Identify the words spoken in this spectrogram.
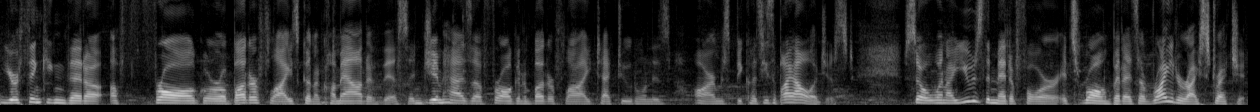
you're thinking that a, a frog or a butterfly is going to come out of this. And Jim has a frog and a butterfly tattooed on his arms because he's a biologist. So when I use the metaphor, it's wrong, but as a writer, I stretch it.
